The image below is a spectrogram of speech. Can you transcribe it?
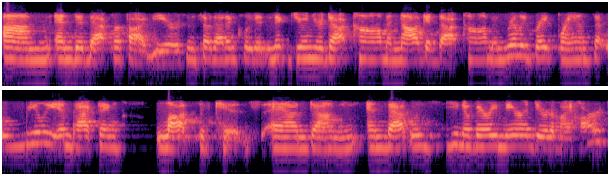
um, and did that for five years. And so that included nickjr.com and noggin.com and really great brands that were really impacting lots of kids. And, um, and that was, you know, very near and dear to my heart.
